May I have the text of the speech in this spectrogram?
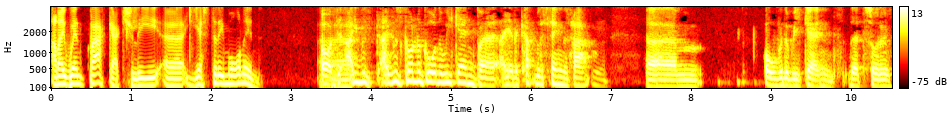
And I went back actually uh, yesterday morning. Oh, Uh, I was I was going to go on the weekend, but I had a couple of things happen um, over the weekend that sort of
